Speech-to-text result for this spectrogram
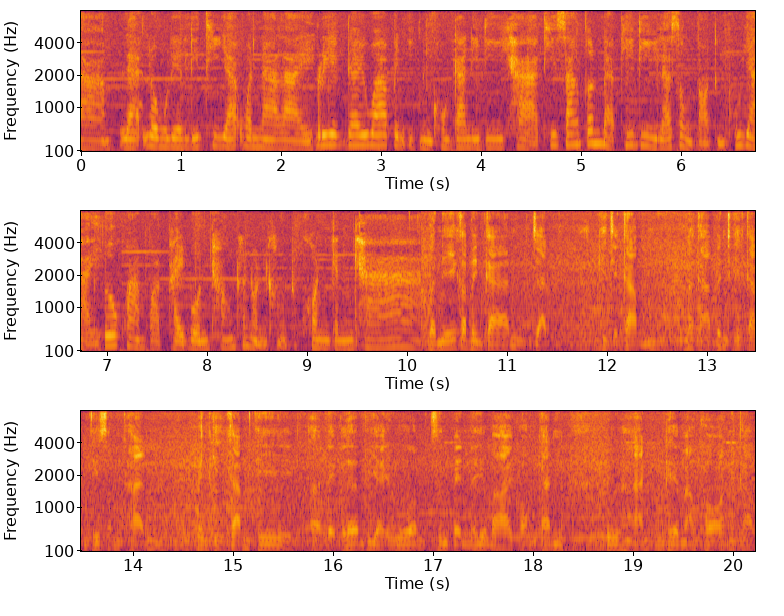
ราม และโรงเรียนลิทยาวรรณาลัย เรียกได้ว่าเป็นอีกหนึ่งโครงการดีๆ ค่ะ ที่สร้างต้นแบบที่ดีและส่งต่อถึงผู้ใหญ่ เพื่อความปลอดภัยบนท้องถนนของทุกคนกันค่ะ วันนี้ก็เป็นการจัด กิจกรรมนะครับเป็นกิจกรรมที่สำคัญ เป็นกิจกรรมที่เด็กเริ่มผู้ใหญ่ร่วม ซึ่งเป็นนโยบายของท่านผู้บริหารกรุงเทพมหานครนะครับ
